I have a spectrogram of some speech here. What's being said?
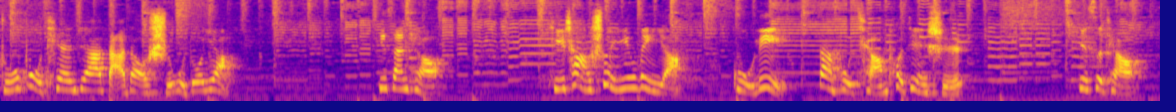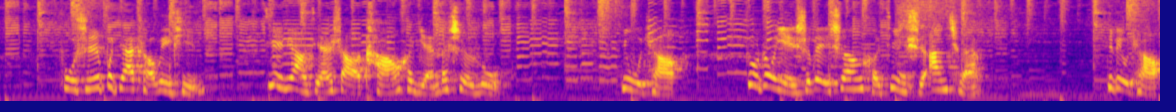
逐步添加达到食物多样。第三条，提倡顺应喂养，鼓励但不强迫进食。第四条，辅食不加调味品，尽量减少糖和盐的摄入。第五条。注重饮食卫生和进食安全。第六条，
